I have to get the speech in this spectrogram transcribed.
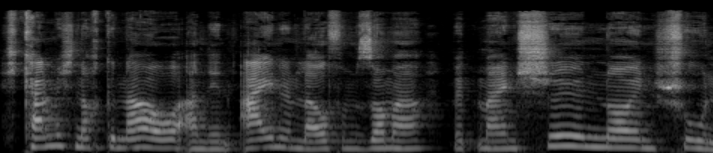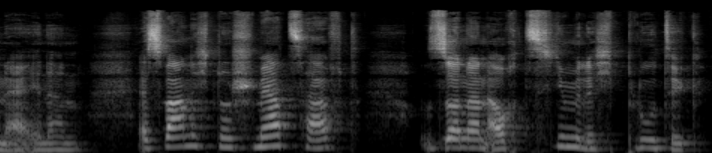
Ich kann mich noch genau an den einen Lauf im Sommer mit meinen schönen neuen Schuhen erinnern. Es war nicht nur schmerzhaft, sondern auch ziemlich blutig.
